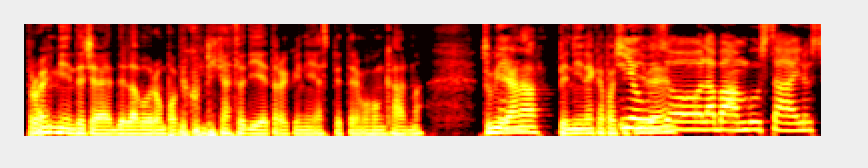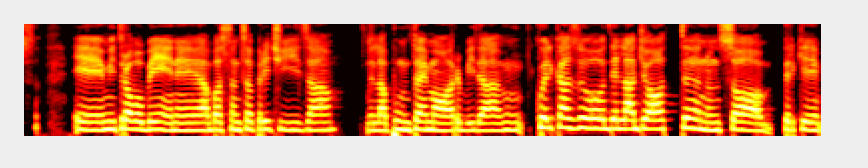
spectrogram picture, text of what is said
Probabilmente c'è del lavoro un po' più complicato dietro e quindi aspetteremo con calma. Tu Miriana, eh, pennine capacitive? Io uso la Bamboo Stylus e mi trovo bene, abbastanza precisa la punta è morbida. Quel caso della Jot non so perché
